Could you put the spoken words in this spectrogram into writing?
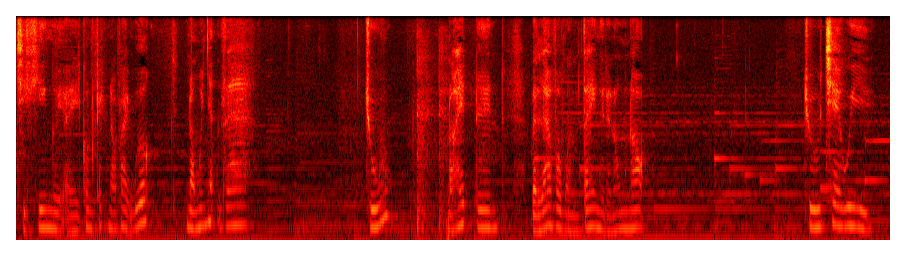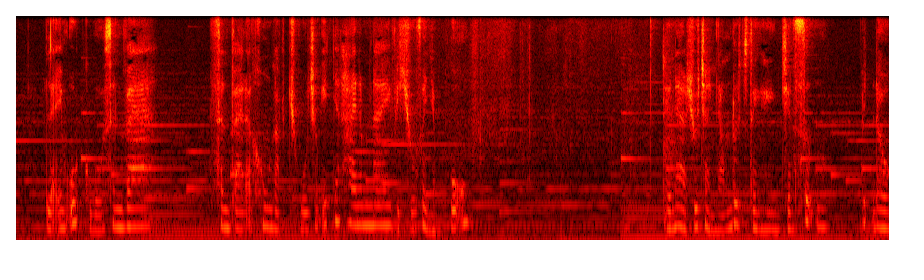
Chỉ khi người ấy còn cách nó vài bước, Nó mới nhận ra. Chú! Nó hét lên Và lao vào vòng tay người đàn ông nọ. Chú Chewy là em út của bố Sanva. Sanva đã không gặp chú trong ít nhất 2 năm nay vì chú phải nhập ngũ. Thế nào chú chẳng nắm được tình hình chiến sự Biết đâu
